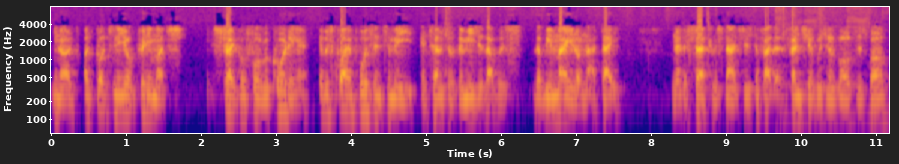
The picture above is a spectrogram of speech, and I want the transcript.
you know, I got to New York pretty much straight before recording it. It was quite important to me in terms of the music that was that we made on that date. You know, the circumstances, the fact that friendship was involved as well.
